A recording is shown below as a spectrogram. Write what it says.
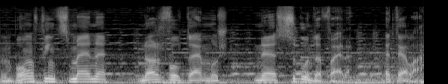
um bom fim de semana. Nós voltamos na segunda-feira. Até lá.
